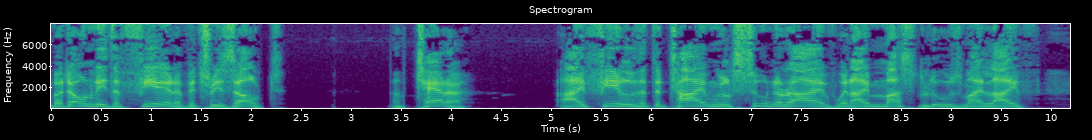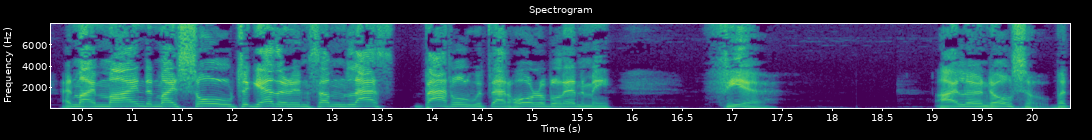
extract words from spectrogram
but only the fear of its result, of terror. I feel that the time will soon arrive when I must lose my life and my mind and my soul together in some last battle with that horrible enemy. Fear. I learned also, but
